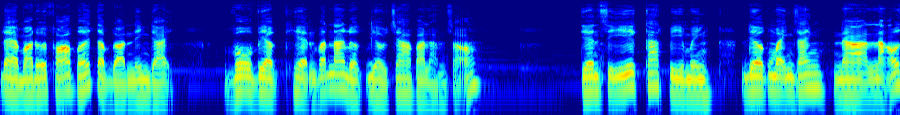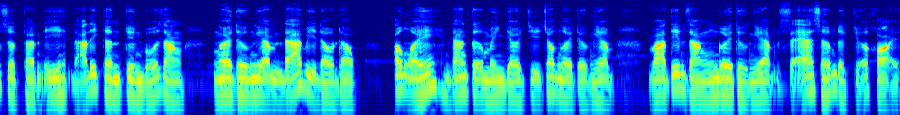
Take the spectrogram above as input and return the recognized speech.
để mà đối phó với tập đoàn Ninh Đại. Vụ việc hiện vẫn đang được điều tra và làm rõ. Tiến sĩ Cát vì Minh được mệnh danh là Lão Dược Thần Y đã đích thân tuyên bố rằng người thử nghiệm đã bị đầu độc. Ông ấy đang tự mình điều trị cho người thử nghiệm và tin rằng người thử nghiệm sẽ sớm được chữa khỏi.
